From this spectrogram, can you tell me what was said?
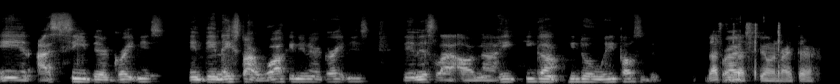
and I see their greatness, and then they start walking in their greatness. Then it's like, oh no, nah, he he gone. He doing what he supposed to do. That's right? the best feeling right there.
